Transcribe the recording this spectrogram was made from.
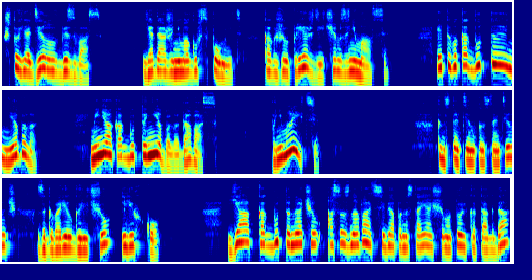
что я делал без вас. Я даже не могу вспомнить, как жил прежде и чем занимался. Этого как будто не было меня как будто не было до вас. Понимаете? Константин Константинович заговорил горячо и легко. Я как будто начал осознавать себя по-настоящему только тогда,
